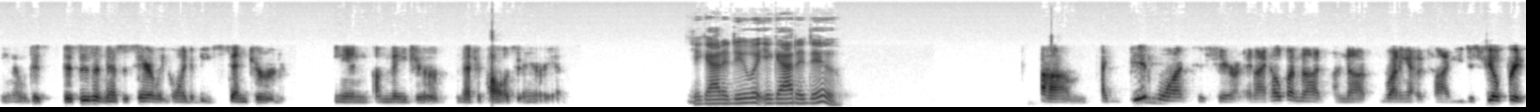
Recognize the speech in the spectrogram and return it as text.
you know, this, this isn't necessarily going to be centered in a major metropolitan area. You got to do what you got to do. Um, I did want to share, and I hope I'm not I'm not running out of time. You just feel free to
